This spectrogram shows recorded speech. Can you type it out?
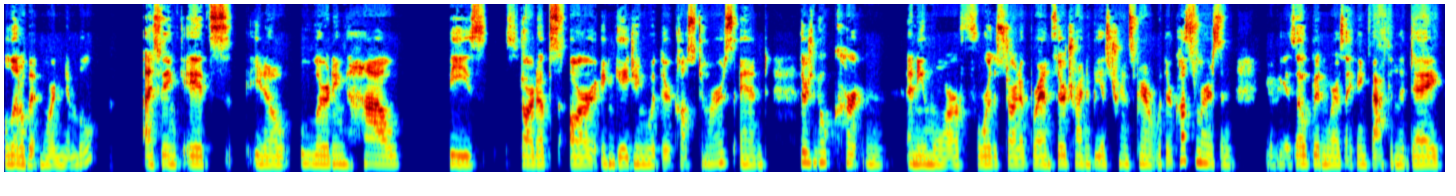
a little bit more nimble. I think it's, you know, learning how these startups are engaging with their customers and there's no curtain anymore for the startup brands. They're trying to be as transparent with their customers and you know, be as open. Whereas I think back in the day,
